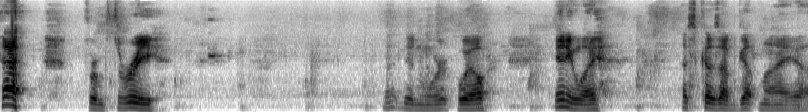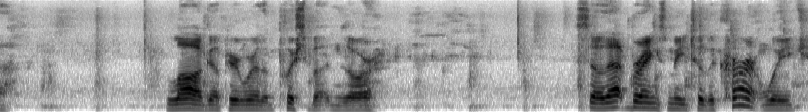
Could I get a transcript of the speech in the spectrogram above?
from three. That didn't work well. Anyway, that's because I've got my uh, log up here where the push buttons are. So that brings me to the current week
